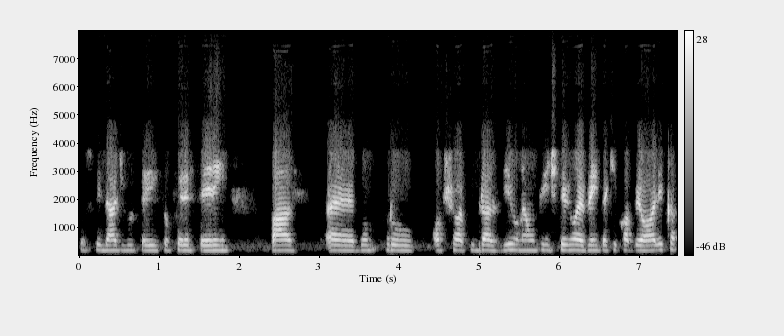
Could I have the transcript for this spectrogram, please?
possibilidade de vocês oferecerem paz é, para o offshore para o Brasil, né? Ontem a gente teve um evento aqui com a Beólica,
